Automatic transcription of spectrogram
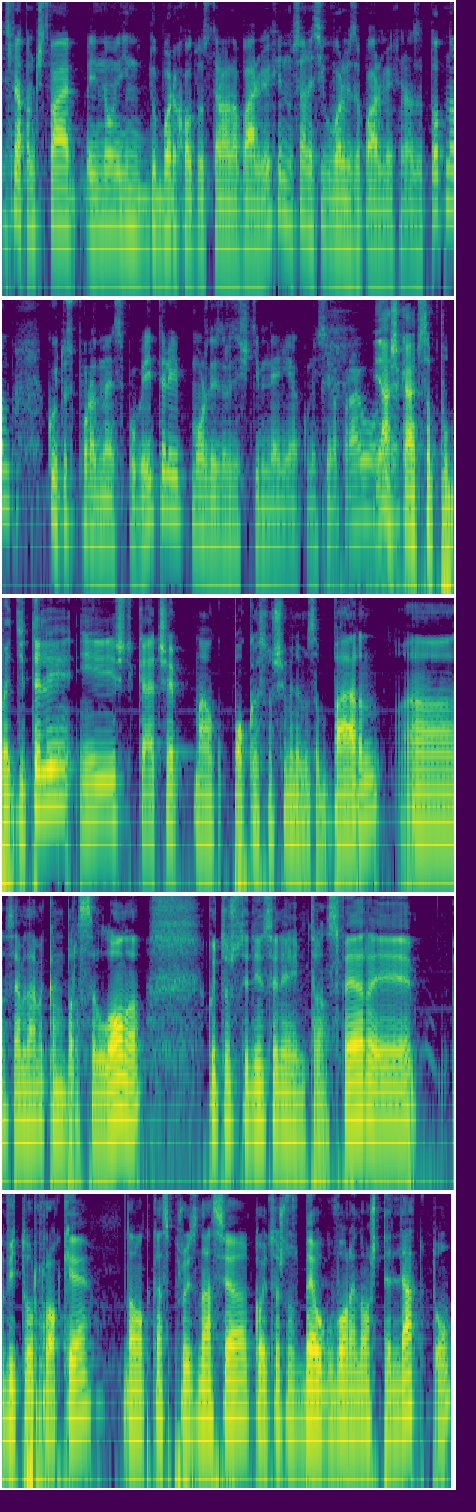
Смятам, че това е един, един добър ход от страна на Байер Мюнхен, но сега не си говорим за Байер Мюнхен, а за Тотнам, които според мен са победители. Може да изразиш ти мнение, ако не си направил. И аз ще кажа, че са победители и ще кажа, че малко по-късно ще минем за Байерн. А, сега минаваме към Барселона, който също единственият им трансфер е Витор Роке, дано така се произнася, който всъщност бе оговорен още лятото,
